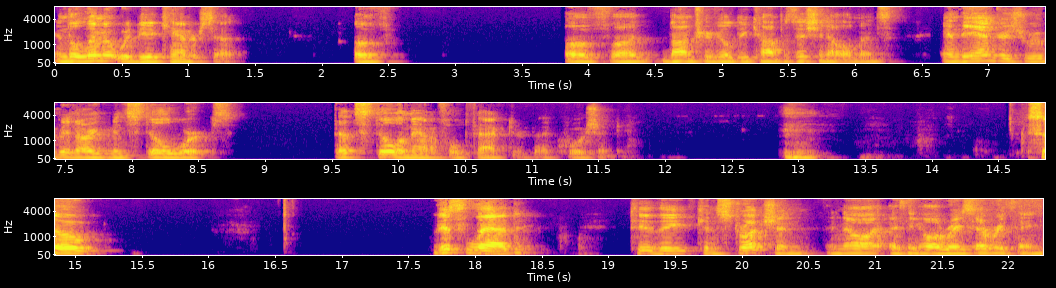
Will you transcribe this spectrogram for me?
and the limit would be a Cantor set of, of uh, non-trivial decomposition elements. And the Andrews-Rubin argument still works. That's still a manifold factor, that quotient. so this led to the construction, and now I, I think I'll erase everything,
